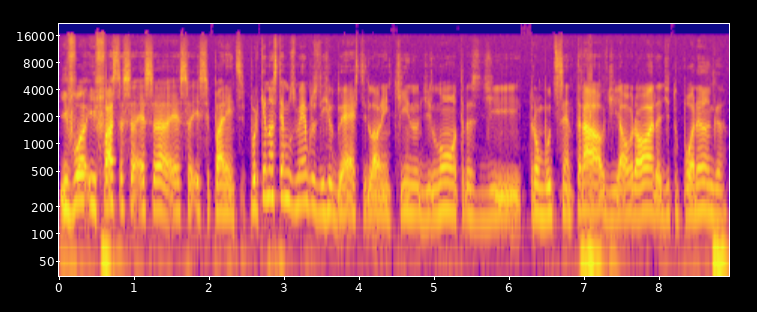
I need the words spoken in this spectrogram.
E, vou, e faço essa, essa, essa, esse parêntese. Porque nós temos membros de Rio do Oeste, de Laurentino, de Lontras, de Trombudo Central, de Aurora, de Tuporanga.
